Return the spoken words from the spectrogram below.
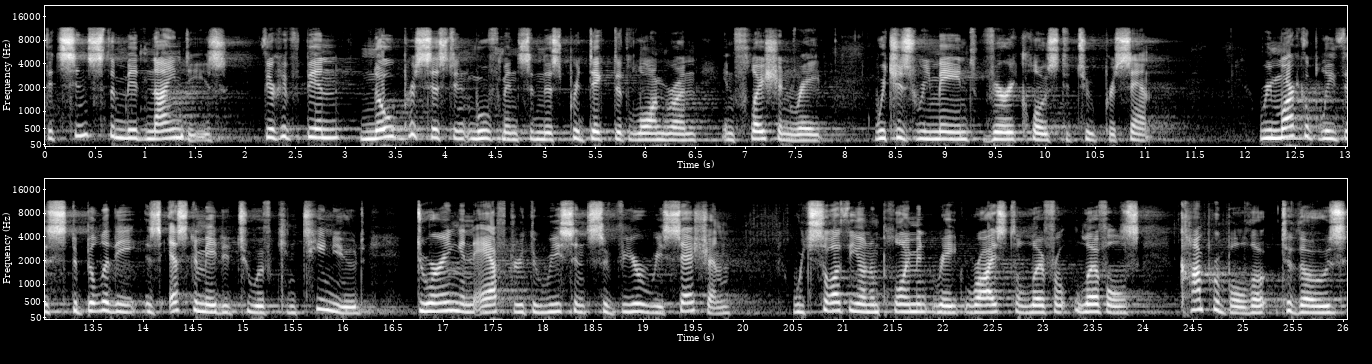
that since the mid-90s, there have been no persistent movements in this predicted long-run inflation rate, which has remained very close to 2%. Remarkably, this stability is estimated to have continued during and after the recent severe recession, which saw the unemployment rate rise to level, levels comparable to those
